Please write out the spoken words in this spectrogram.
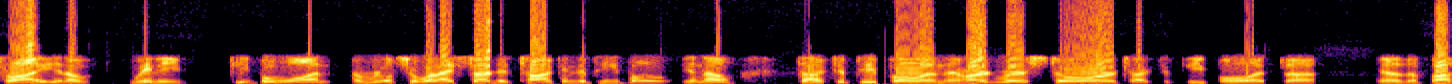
Sly, you know, we need people want a real choice. When I started talking to people, you know, talk to people in the hardware store, talk to people at the you know the bus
